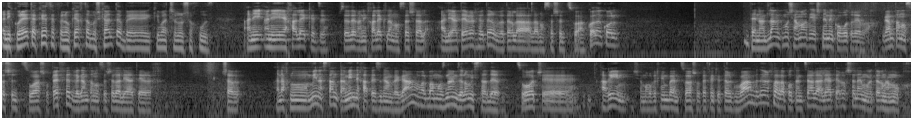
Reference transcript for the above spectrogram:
אני קונה את הכסף, אני לוקח את המשכנתה בכמעט שלוש אחוז. אני, אני אחלק את זה, בסדר? אני אחלק לנושא של עליית ערך יותר ויותר לנושא של תשואה. קודם כל, בנדל"ן, כמו שאמרתי, יש שני מקורות רווח. גם את הנושא של תשואה שוטפת וגם את הנושא של עליית ערך. עכשיו, אנחנו מן הסתם תמיד נחפש גם וגם, אבל במאזניים זה לא מסתדר. תשואות שערים שמרוויחים בהם תשואה שוטפת יותר גבוהה, בדרך כלל הפוטנציאל לעליית ערך שלהם הוא יותר נמוך.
